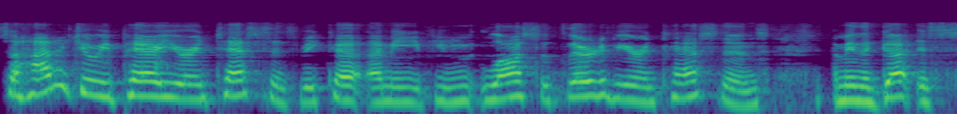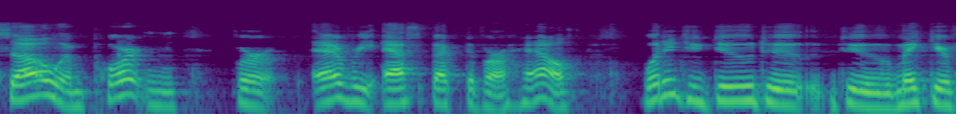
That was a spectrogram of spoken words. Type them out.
So, how did you repair your intestines? Because, I mean, if you lost a third of your intestines, I mean, the gut is so important for every aspect of our health. What did you do to, to make your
